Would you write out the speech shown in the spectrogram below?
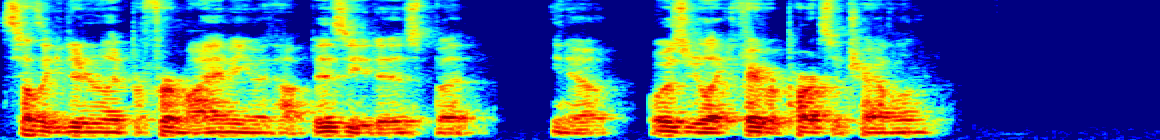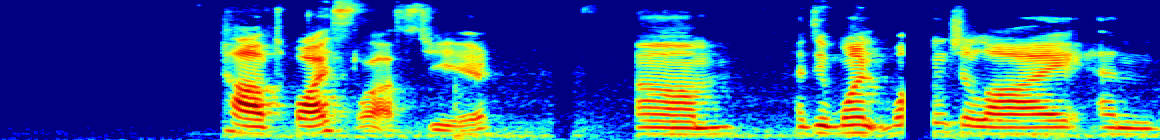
sounds like you didn't really prefer Miami with how busy it is, but you know, what was your like favorite parts of traveling? car twice last year. Um, I did one, one in July, and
